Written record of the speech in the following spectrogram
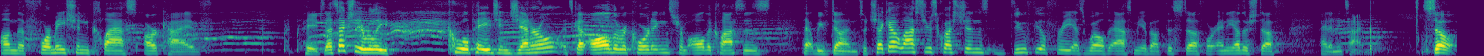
on the Formation Class Archive page. That's actually a really cool page in general. It's got all the recordings from all the classes that we've done. So check out last year's questions. Do feel free as well to ask me about this stuff or any other stuff at any time. So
